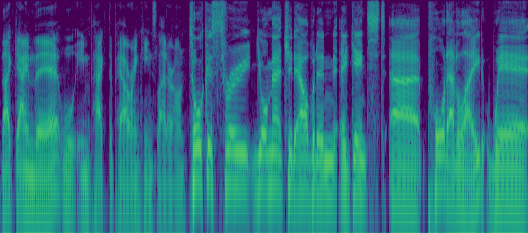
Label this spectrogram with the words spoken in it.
that game there will impact the power rankings later on. Talk us through your match at Alberton against uh, Port Adelaide, where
